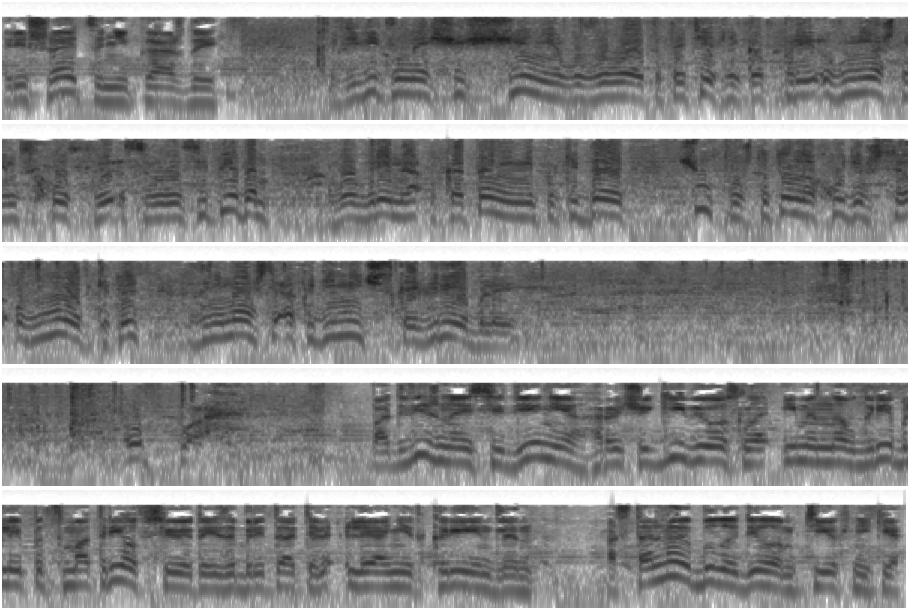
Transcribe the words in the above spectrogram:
решается не каждый. Удивительное ощущение вызывает эта техника при внешнем сходстве с велосипедом. Во время катания не покидает чувство, что ты находишься в лодке, то есть занимаешься академической греблей. Опа! Подвижное сиденье, рычаги весла. Именно в гребле и подсмотрел все это изобретатель Леонид Крейндлин. Остальное было делом техники.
